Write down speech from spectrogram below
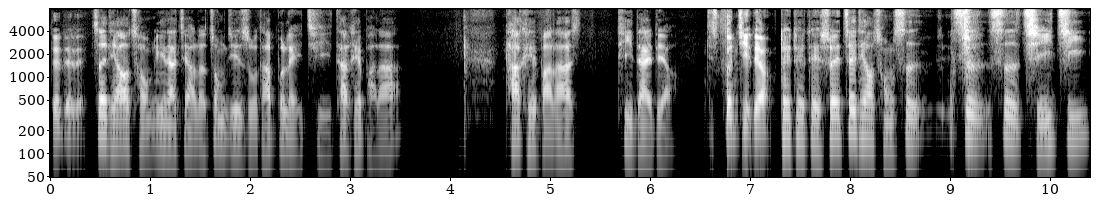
对对对，对。这条虫你俩讲的重金属它不累积，它可以把它，它可以把它替代掉。分解掉，对对对，所以这条虫是是是奇迹，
